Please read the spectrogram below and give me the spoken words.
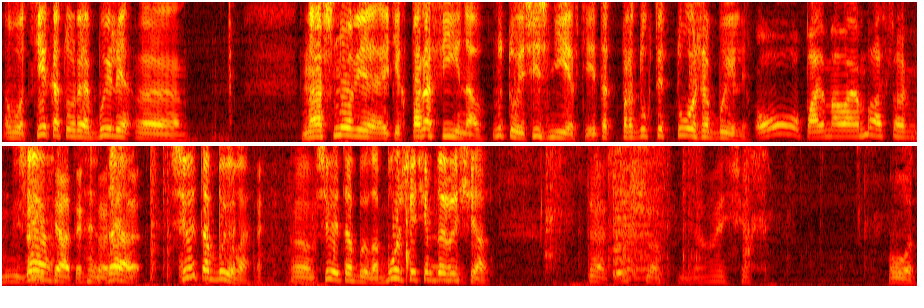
Вот, те, которые были э, на основе этих парафинов, ну то есть из нефти, это продукты тоже были. О, пальмовое масло в Да, 60-х. тоже, да, все это было, все это было, больше, чем даже сейчас. Так, ну что, давай сейчас. Вот.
